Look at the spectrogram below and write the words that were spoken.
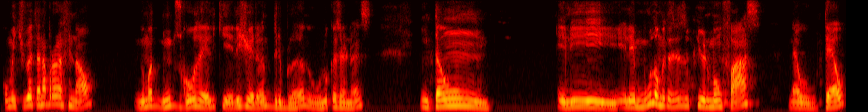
como a gente viu até na prova final, numa, num dos gols é ele que ele gerando, driblando, o Lucas Hernandes. Então, ele, ele emula muitas vezes o que o irmão faz, né, o Theo,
